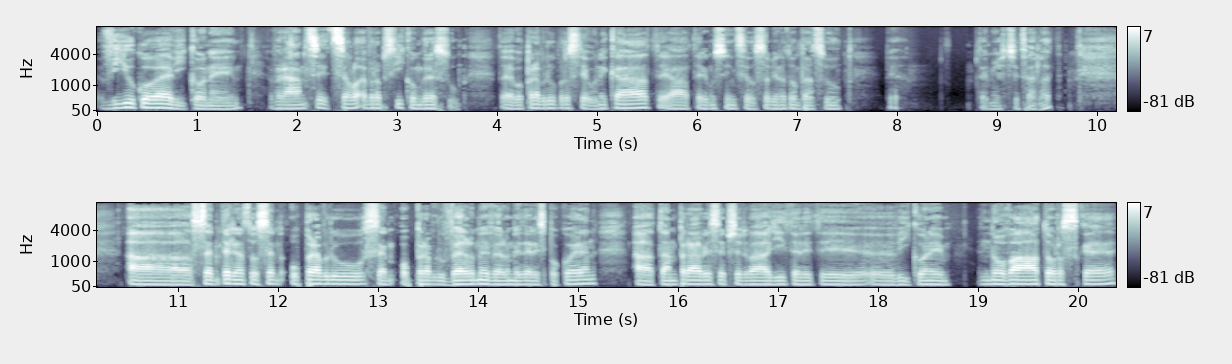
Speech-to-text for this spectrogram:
výukové výkony v rámci celoevropských kongresů. To je opravdu prostě unikát. Já tedy musím říct, osobně na tom pracuji téměř 30 let. A jsem tedy na to, jsem opravdu, jsem opravdu velmi, velmi tedy spokojen a tam právě se předvádí tedy ty e, výkony novátorské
